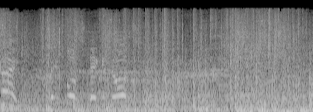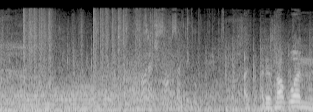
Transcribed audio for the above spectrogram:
Hey, big folks taking notes. Thought I saw something over there. I, I- there's not one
